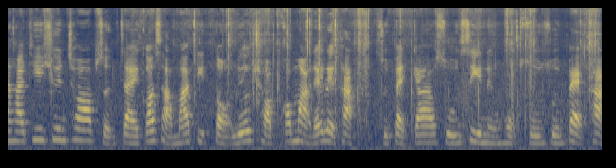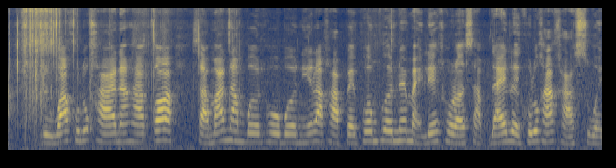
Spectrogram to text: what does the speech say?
นะคะที่ชื่นชอบสนใจก็สามารถติดต่อเลือกช็อปเข้ามาได้เลยค่ะ 0890416008 ค่ะ หรือว่าคุณลูกค้านะคะก็สามารถนำเบอร์โทรเบอร์นี้แหละค่ะ ไปเพิ่มเพื่อนด้วยหมายเลขโทรศัพท์ได้เลยคุณลูกค้าขาสวย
